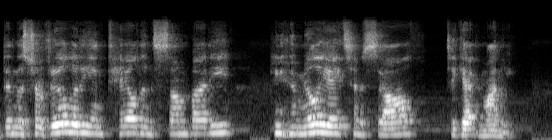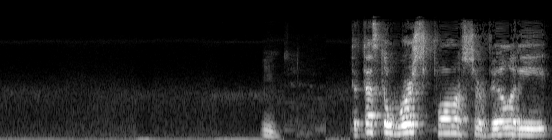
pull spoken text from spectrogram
then the servility entailed in somebody who humiliates himself to get money. Mm. That that's the worst form of servility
